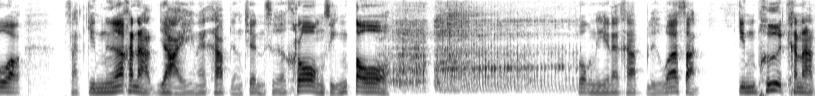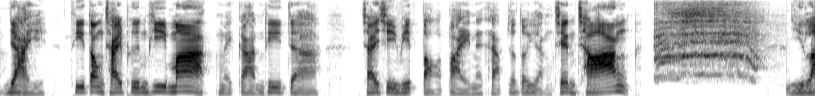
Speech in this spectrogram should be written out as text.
พวก สัตว์กินเนื้อขนาดใหญ่นะครับ อย่างเช่นเสือโคร่งสิงโต พวกนี้นะครับ หรือว่าสัตว์กินพืชขนาดใหญ่ที่ต้องใช้พื้นที่มากในการที่จะใช้ชีวิตต่อไปนะครับยกตัวอย่างเช่นช้าง ยีร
